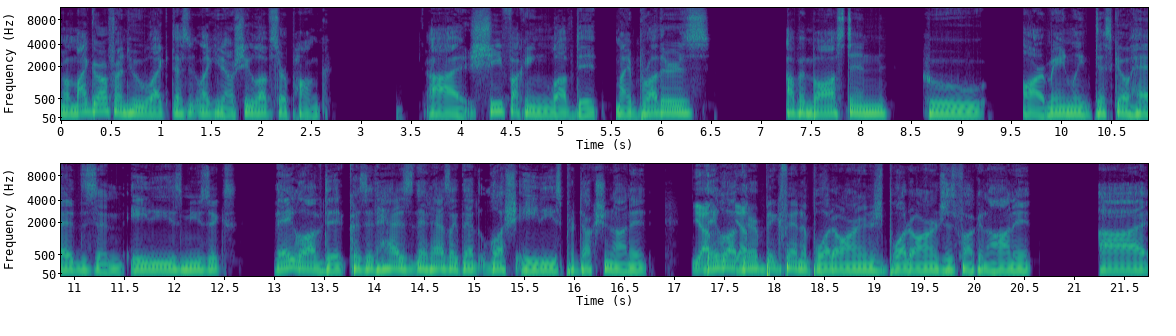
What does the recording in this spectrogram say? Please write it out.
Well, my girlfriend who like doesn't like you know she loves her punk. Uh, she fucking loved it. My brothers up in Boston who are mainly disco heads and 80s music they loved it because it has it has like that lush 80s production on it Yep, they love. yep. They're a big fan of Blood Orange. Blood Orange is fucking on it. Uh,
